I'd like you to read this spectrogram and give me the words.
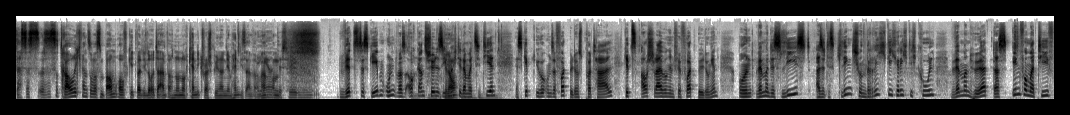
das ist, das ist so traurig, wenn sowas im Baum raufgeht, weil die Leute einfach nur noch Candy Crush spielen an ihrem Handys einfach, ne? Ja, Und deswegen wird es das geben. Und was auch ganz schön ist, ich Genau. möchte da mal zitieren, es gibt über unser Fortbildungsportal gibt's Ausschreibungen für Fortbildungen. Und wenn man das liest, also das klingt schon richtig, richtig cool, wenn man hört, dass informativ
